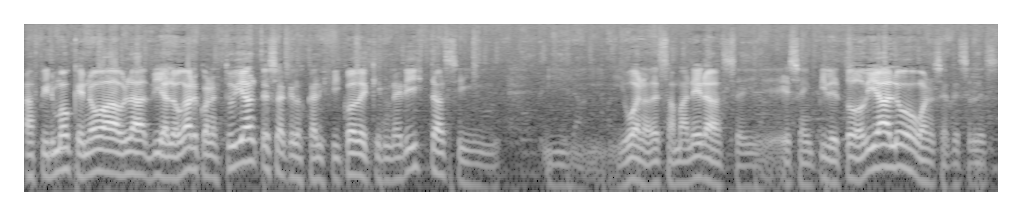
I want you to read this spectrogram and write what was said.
afirmó que no va a hablar, dialogar con estudiantes, ya que los calificó de kirchneristas y, bueno, de esa manera se, ella impide todo diálogo, bueno, ya que se les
